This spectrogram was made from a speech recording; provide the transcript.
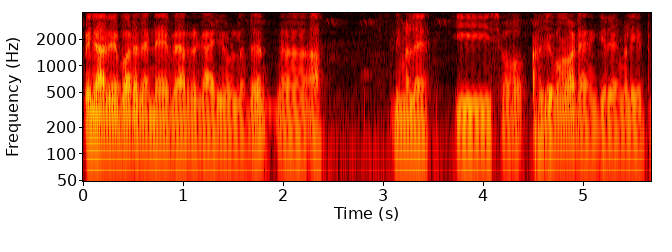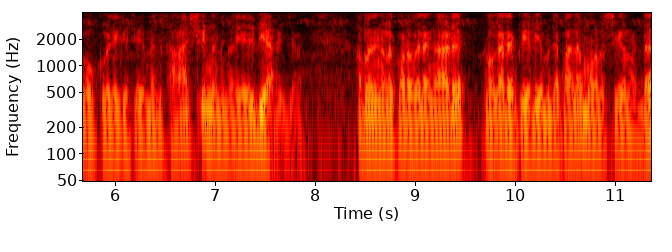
പിന്നെ അതേപോലെ തന്നെ വേറൊരു കാര്യമുള്ളത് ആ, നിങ്ങൾ ഈ ഷോ ഒരുപാട് അനുഗ്രഹങ്ങൾ ഈ ടോക്ക് വഴിയൊക്കെ ചെയ്യുന്നതിന് സാക്ഷ്യങ്ങൾ നിങ്ങൾ എഴുതി അറിയിക്കണം. അപ്പോൾ നിങ്ങൾ കുറവിലങ്ങാട് നമുക്കറിയാം പി ഡി എമ്മിന്റെ പല മോണസ്ട്രികളുണ്ട്.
